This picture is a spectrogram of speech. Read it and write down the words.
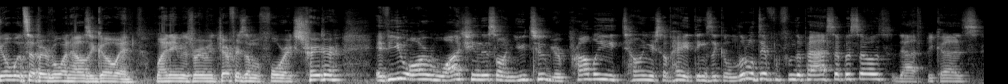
Yo, what's up everyone? How's it going? My name is Raymond Jeffries. I'm a Forex trader. If you are watching this on YouTube, you're probably telling yourself, hey, things look a little different from the past episodes. That's because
